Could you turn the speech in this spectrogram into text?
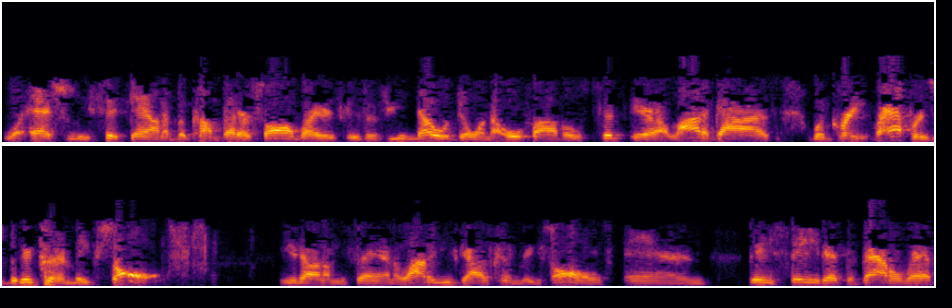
will actually sit down and become better songwriters because if you know during the 050 there, a lot of guys were great rappers, but they couldn't make songs. You know what I'm saying? A lot of these guys couldn't make songs and they stayed at the battle rap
